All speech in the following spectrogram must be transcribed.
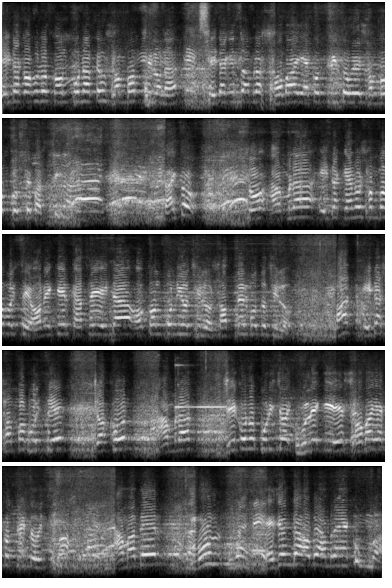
যেটা কখনো কল্পনাতেও সম্ভব ছিল না, সেটা কিন্তু আমরা সবাই একত্রিত হয়ে সম্ভব করতে পারছি। তাই তো? তো আমরা এটা কেন সম্ভব হয়েছে? অনেকের কাছে এটা অকল্পনীয় ছিল, স্বপ্নের মতো ছিল। বাট এটা সম্ভব হয়েছে যখন আমরা যে কোনো পরিচয় ভুলে গিয়ে সবাই একত্রিত হয়েছি। আমাদের মূল এজেন্ডা হবে আমরা এক উম্মা।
